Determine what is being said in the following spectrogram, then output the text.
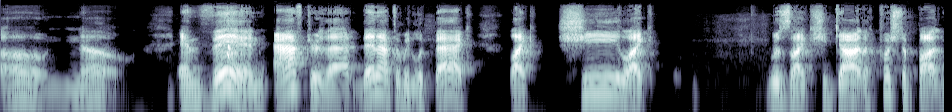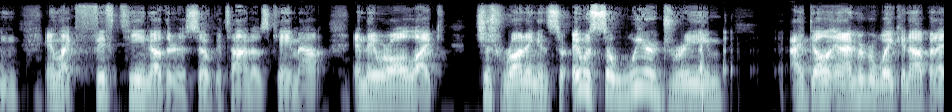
oh no. And then after that, then after we looked back, like she like was like she got like pushed a button and like 15 other Ahsoka Tano's came out and they were all like just running and so it was so weird dream. I don't and I remember waking up and I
